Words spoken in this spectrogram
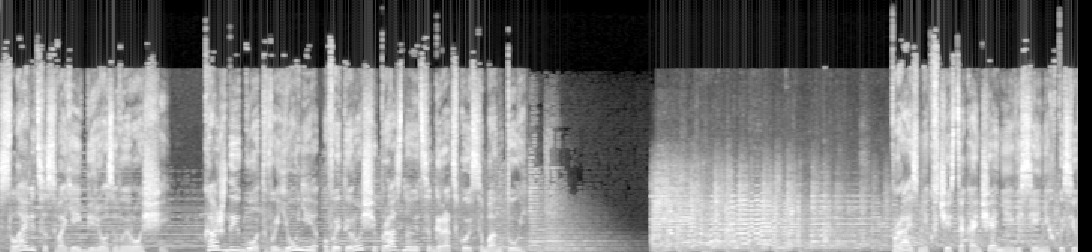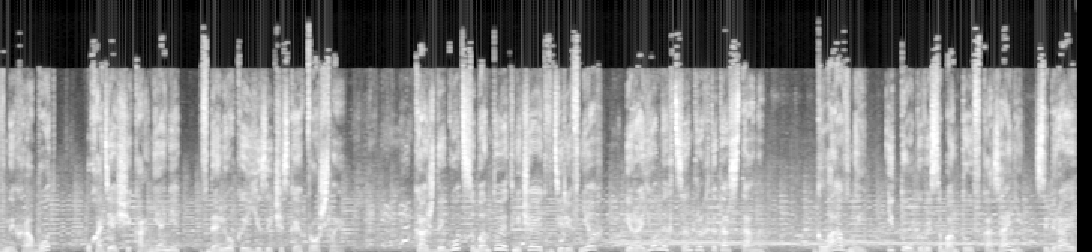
славится своей березовой рощей. Каждый год в июне в этой роще празднуется городской Сабантуй. Праздник в честь окончания весенних посевных работ, уходящий корнями в далекое языческое прошлое. Каждый год Сабантуй отмечают в деревнях и районных центрах Татарстана. Главный итоговый Сабантуй в Казани собирает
